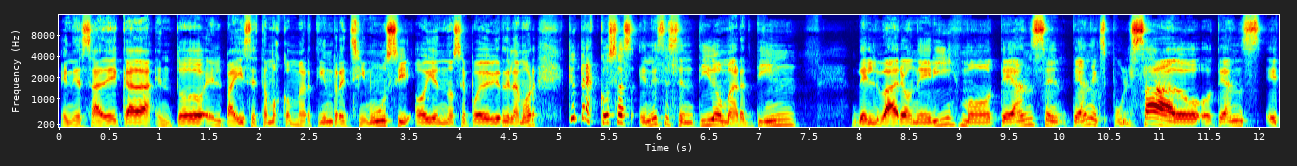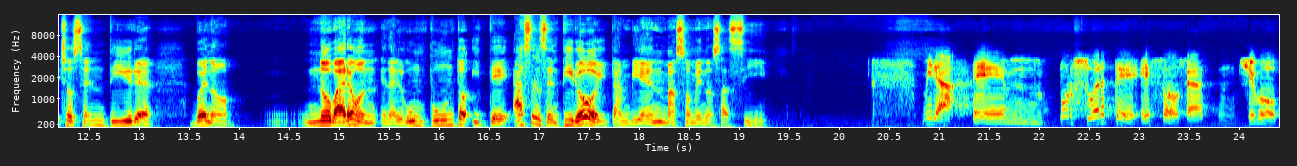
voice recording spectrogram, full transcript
en esa década en todo el país. Estamos con Martín Rechimusi, hoy en No se puede vivir del amor. ¿Qué otras cosas en ese sentido, Martín, del varonerismo te han, te han expulsado o te han hecho sentir, bueno, no varón en algún punto y te hacen sentir hoy también más o menos así? Mira, eh, por suerte eso, o sea, llevo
